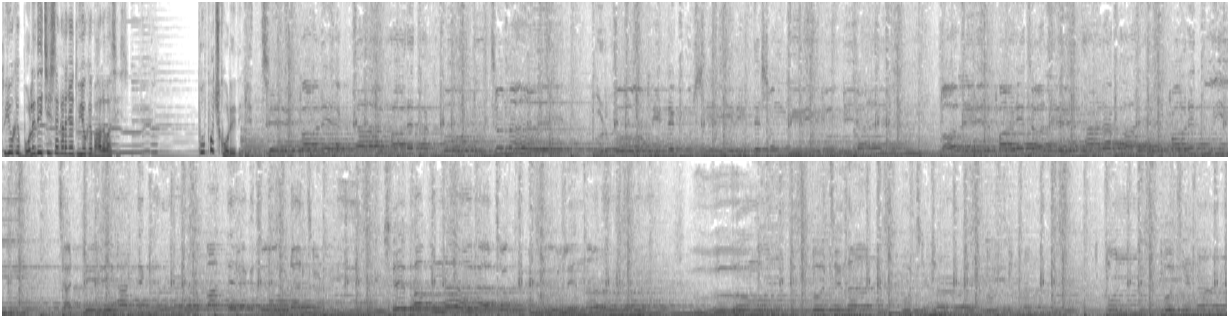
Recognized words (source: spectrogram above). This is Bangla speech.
তুই ওকে বলে দিচ্ছিস না কেন যে তুই ওকে ভালোবাসিস? প্রপোজ করে দে। Angelina.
